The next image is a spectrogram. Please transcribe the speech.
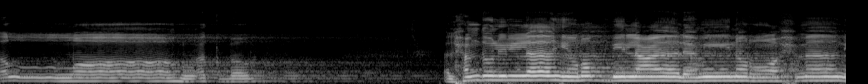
الله أكبر. الحمد لله رب العالمين الرحمن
